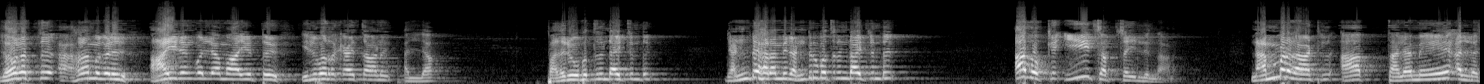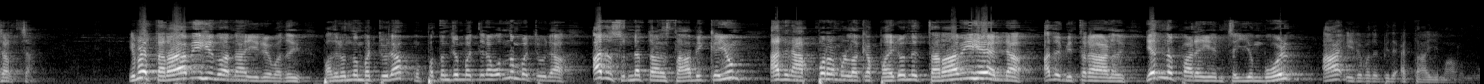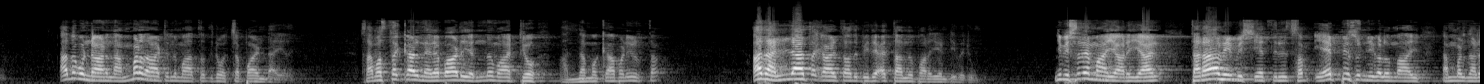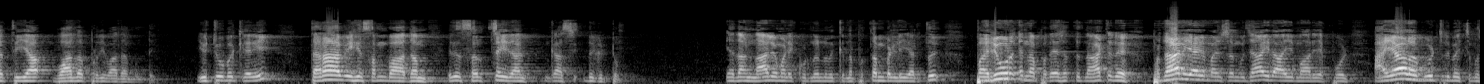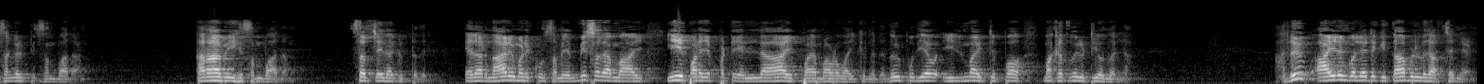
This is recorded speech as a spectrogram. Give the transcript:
ലോകത്ത് അഹ്റമുകളിൽ ആയിരം കൊല്ലമായിട്ട് ഇരുപത് റക്കായത്താണ് അല്ല. പല രൂപത്തിലുണ്ടായിട്ടുണ്ട്. രണ്ട് ഹറമിൽ രണ്ട് രൂപത്തിലുണ്ടായിട്ടുണ്ട്. അതൊക്കെ ഈ ചർച്ചയിൽ നിന്നാണ്. നമ്മുടെ നാട്ടിൽ ആ തലമേ അല്ല ചർച്ച. ഇവിടെ തറാവീഹ് എന്ന് പറഞ്ഞാൽ ഇരുപത്. പതിനൊന്നും പറ്റൂല മുപ്പത്തഞ്ചും പറ്റില്ല ഒന്നും പറ്റൂല. അത് സുന്നത്താണ് സ്ഥാപിക്കുകയും അതിനപ്പുറമുള്ളൊക്കെ പതിനൊന്ന് തറാവീഹേ അല്ല അത് വിത്രാണ് എന്ന് പറയുകയും ചെയ്യുമ്പോൾ ആ ഇരുപത് ബിദ്അത്തായി മാറുന്നു. അതുകൊണ്ടാണ് നമ്മുടെ നാട്ടിൽ മാത്രത്തിന് ഒച്ചപ്പാടുണ്ടായത്. സമസ്തക്കാർ നിലപാട് എന്ന് മാറ്റോ അന്ന് നമുക്ക് ആ പണി നിർത്താം. അതല്ലാത്ത കാലത്ത് അത് ബിദഅത്താന്ന് പറയേണ്ടി വരും. ഇനി വിശദമായി അറിയാൻ തറാവി വിഷയത്തിൽ എ പി സുന്നികളുമായി നമ്മൾ നടത്തിയ വാദപ്രതിവാദമുണ്ട്. യൂട്യൂബ് കയറി തറാവിഹി സംവാദം ഇത് സെർച്ച് ചെയ്താൽ നിങ്ങൾക്ക് ഇത് കിട്ടും. ഏതാണ് നാലു മണിക്കൂർ നീണ്ടു നിൽക്കുന്ന പുത്തമ്പള്ളി അടുത്ത് പരൂർ എന്ന പ്രദേശത്ത് നാട്ടിലെ പ്രധാനിയായ മനുഷ്യൻ മുജാഹിദായി മാറിയപ്പോൾ അയാളെ വീട്ടിൽ വെച്ച് സംഘടിപ്പിച്ച സംവാദമാണ്. തറാവീഹി സംവാദം. സെർച്ച് ചെയ്താൽ കിട്ടതിൽ ഏതാണ്ട് നാലു മണിക്കൂർ സമയം വിശദമായി ഈ പറയപ്പെട്ട എല്ലാ നമ്മൾ അവിടെ വായിക്കുന്നുണ്ട്. ഇതൊരു പുതിയ ഇൽമായിട്ട് ഇപ്പോൾ മക്കത്തുനിന്ന് കിട്ടിയൊന്നുമല്ല. അത് ആയിരം കൊല്ലത്തെ കിതാബിലുള്ള ചർച്ച തന്നെയാണ്.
